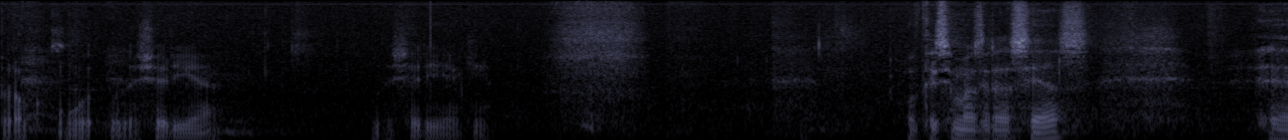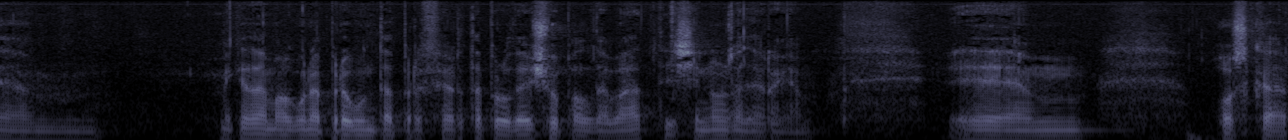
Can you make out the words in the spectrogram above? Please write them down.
però ho, ho, deixaria, ho deixaria aquí. Moltíssimes gràcies. Eh, M'he quedat amb alguna pregunta per fer-te, però ho deixo pel debat i així no ens allarguem. Eh, Òscar,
